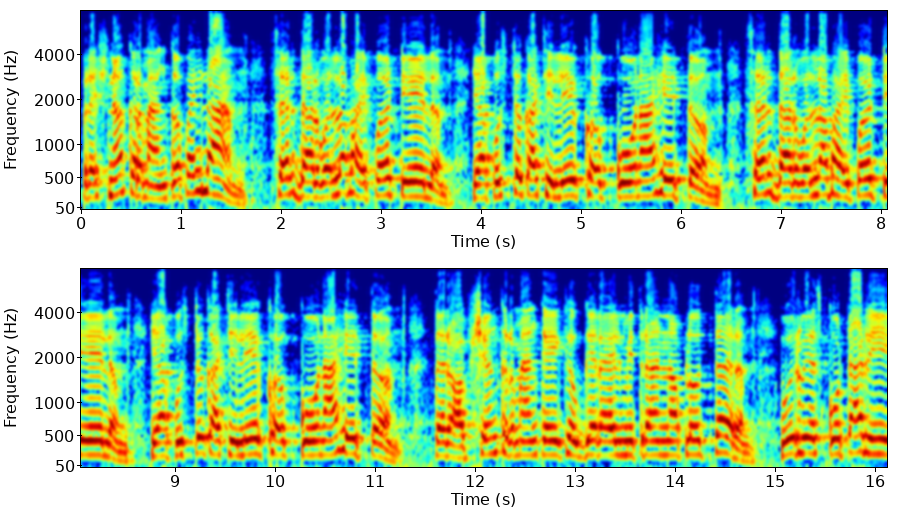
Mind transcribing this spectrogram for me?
प्रश्न क्रमांक पहिला. सरदार वल्लभभाई पटेल. या पुस्तकाचे लेखक कोण आहेत? सरदार वल्लभभाई पटेल. या पुस्तकाचे लेखक कोण आहेत? तर ऑप्शन क्रमांक एक योग्य राहील मित्रांनो आपलं उत्तर. उर्वेस कोठारी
